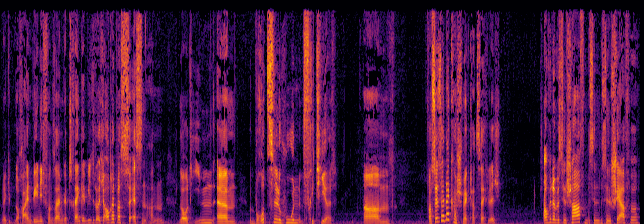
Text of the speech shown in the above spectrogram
Und er gibt noch ein wenig von seinem Getränk. Er bietet euch auch etwas zu essen an. Laut ihm ähm, Brutzelhuhn frittiert. Ähm, was sehr, sehr lecker schmeckt tatsächlich. Auch wieder ein bisschen scharf, ein bisschen, ein bisschen Schärfe.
